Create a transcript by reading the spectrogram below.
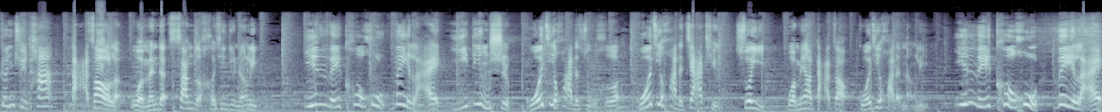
根据它打造了我们的三个核心竞争力。因为客户未来一定是国际化的组合、国际化的家庭，所以我们要打造国际化的能力。因为客户未来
